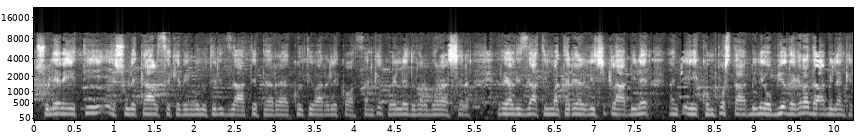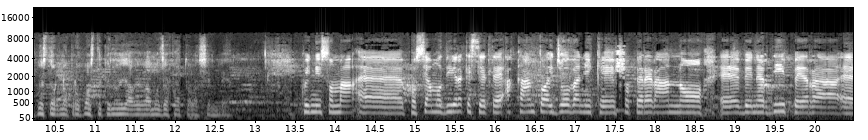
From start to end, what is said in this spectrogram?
sulle reti e sulle calze che vengono utilizzate per coltivare le cozze, anche quelle dovrebbero essere realizzate in materiale riciclabile e compostabile o biodegradabile, anche questa era una proposta che noi avevamo già fatto all'Assemblea. Quindi insomma eh, possiamo dire che siete accanto ai giovani che sciopereranno eh, venerdì per eh,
